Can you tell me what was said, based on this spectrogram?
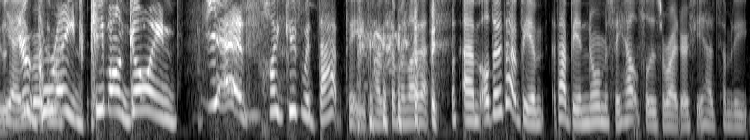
them- yeah, You're wrote them- great. Keep on going. Yes. How good would that be to have someone like that? Um, although that would be that'd be enormously helpful as a writer if you had somebody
